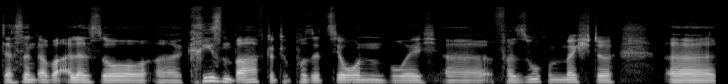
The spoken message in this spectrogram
das sind aber alles so äh, krisenbehaftete Positionen, wo ich äh, versuchen möchte, äh,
